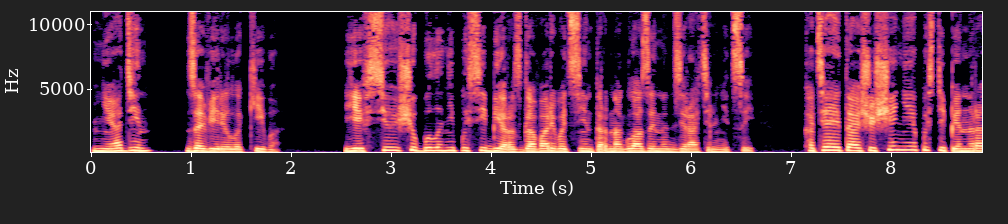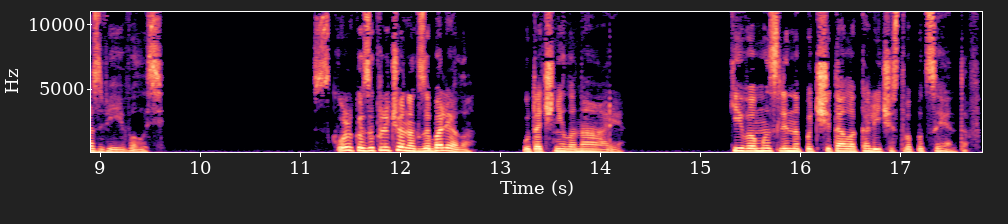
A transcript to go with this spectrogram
«Не один», — заверила Кива. Ей все еще было не по себе разговаривать с интерноглазой надзирательницей, хотя это ощущение постепенно развеивалось. «Сколько заключенных заболело?» — уточнила Наари. Кива мысленно подсчитала количество пациентов.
